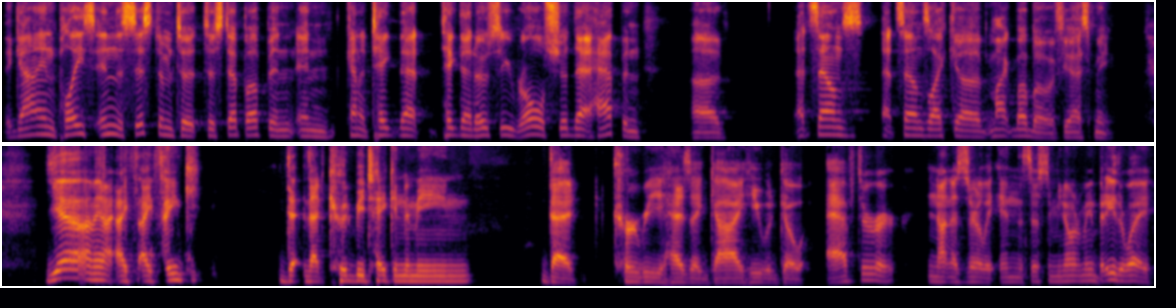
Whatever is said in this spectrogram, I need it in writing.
the guy in place in the system to to step up and and kind of take that take that OC role should that happen. Uh, that sounds that sounds like uh, Mike Bobo, if you ask me. Yeah, I mean, I I think that that could be taken to mean that Kirby has a guy he would go after, not necessarily in the system. You know what I mean? But either way,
